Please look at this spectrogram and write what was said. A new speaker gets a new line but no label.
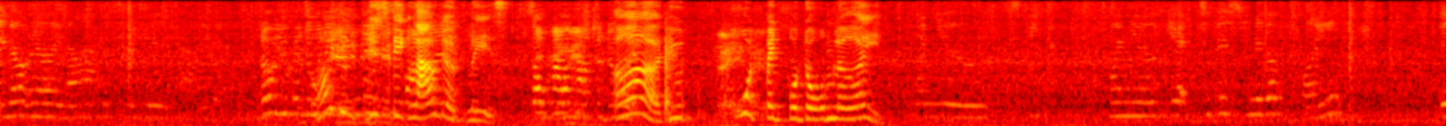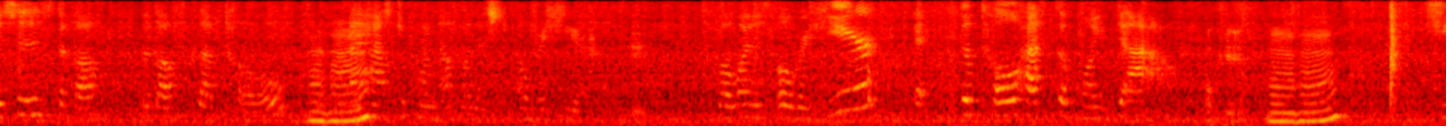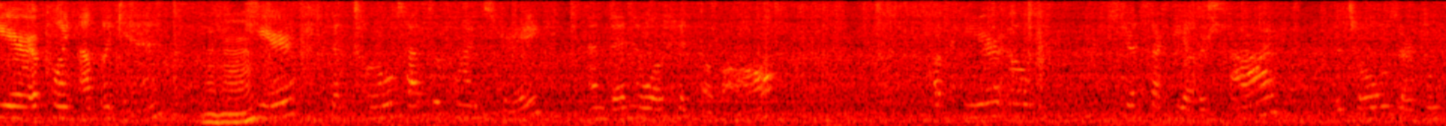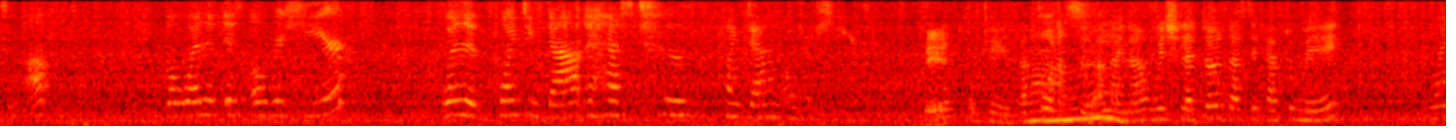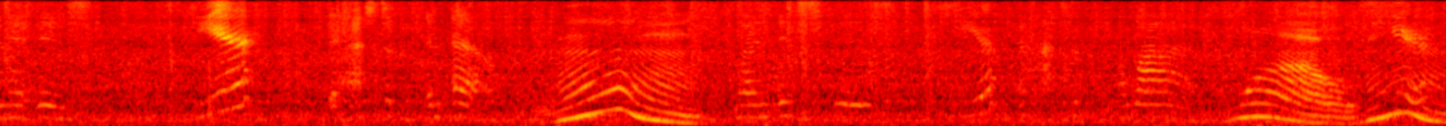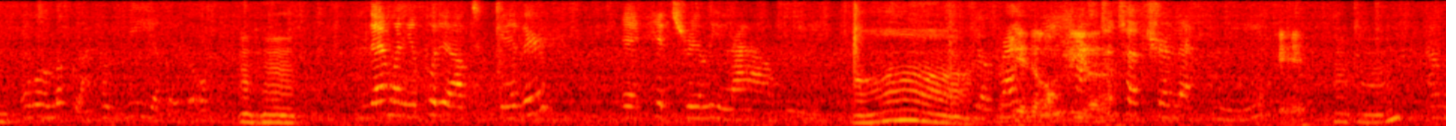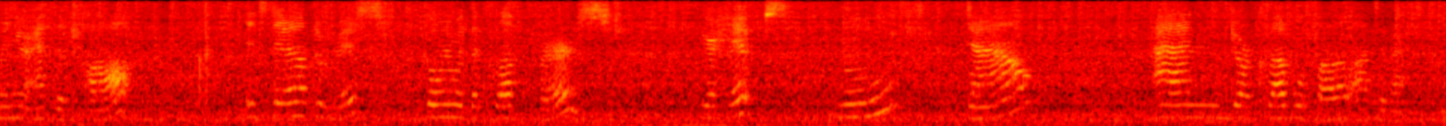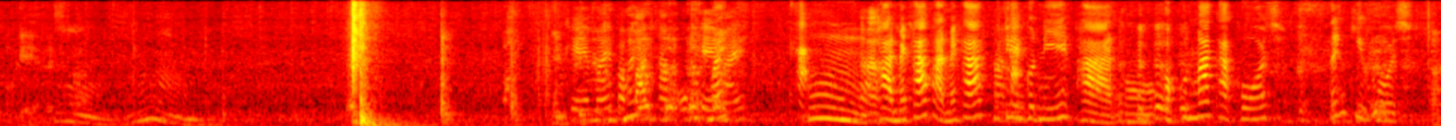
Speaker 1: I don't really know how to speak in Italian.
Speaker 2: No you can do
Speaker 3: Oh,
Speaker 2: it
Speaker 3: you,
Speaker 2: in
Speaker 3: you
Speaker 2: English,
Speaker 3: speak
Speaker 2: fine.
Speaker 3: louder please
Speaker 2: so how how to do
Speaker 3: เอ
Speaker 2: it
Speaker 3: อ you
Speaker 4: ไหน
Speaker 3: พูดเป็นโปรโดมเลย
Speaker 1: When you speak, when you get to this middle point, this is the golf, the golf club toe.
Speaker 3: อือหือ
Speaker 1: And it has to point up when it's over here. But when it's over here,
Speaker 4: เบส
Speaker 2: โอเคแล้วตัวหนังสืออะไรนะ which letter does it have to make
Speaker 1: When it is here, it has to be an L.
Speaker 3: อืม
Speaker 1: When it is here, it has to be a Y.
Speaker 3: ว้าวอืม
Speaker 1: It will look like a V a little.
Speaker 3: อือหือ
Speaker 1: And then when you put it all together, it hits really
Speaker 4: Yeah, the long
Speaker 1: knee
Speaker 4: three,
Speaker 1: has to
Speaker 4: huh?
Speaker 1: touch your left knee.
Speaker 4: โอเค
Speaker 3: อือหือ
Speaker 1: And when you're at the top, instead of the wrist going with the club first, your hips move down, and your club will follow automatically.
Speaker 4: โอเค let's
Speaker 3: อื
Speaker 4: start
Speaker 3: มอืม
Speaker 2: โอเคไหมป๊าป๊าทำโอเคไหม
Speaker 3: อืม
Speaker 2: ค่ะ
Speaker 3: ผ่านไหมคะ ผ่านไหมคะ นักเรียนคนนี้ผ่านโอ้ขอบคุณมากค่ะโค้ช thank you โค้ช
Speaker 4: อะ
